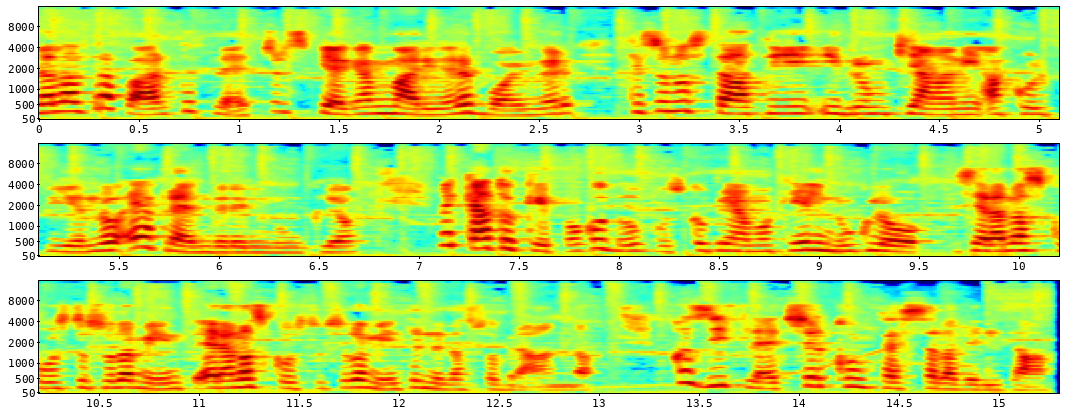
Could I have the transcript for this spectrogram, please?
dall'altra parte Fletcher spiega a Mariner e Boimler che sono stati i dronchiani a colpirlo e a prendere il nucleo. Peccato che poco dopo scopriamo che il nucleo era nascosto solamente, era nascosto solamente nella sua branda. Così Fletcher confessa la verità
